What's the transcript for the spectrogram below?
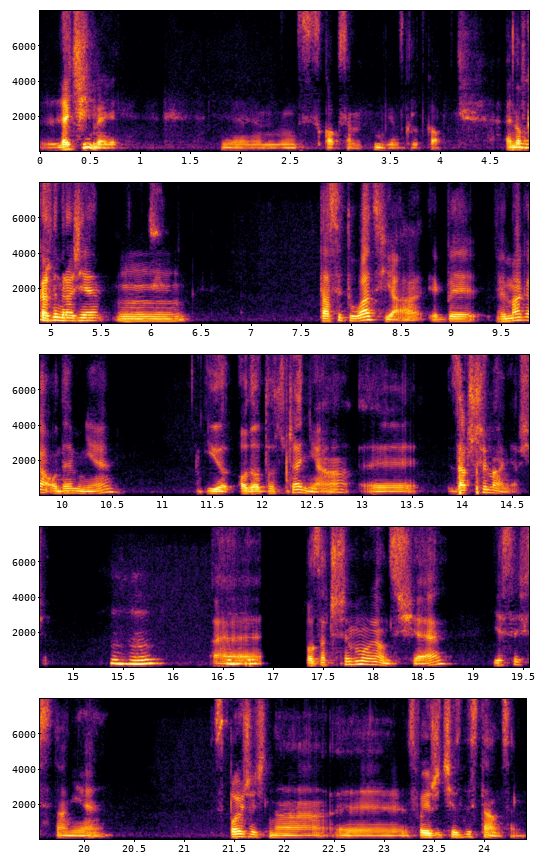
lecimy z koksem, mówiąc krótko. No w każdym razie mm, ta sytuacja jakby wymaga ode mnie i od otoczenia e, zatrzymania się. Mhm. E, Bo zatrzymując się, jesteś w stanie spojrzeć na e, swoje życie z dystansem.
